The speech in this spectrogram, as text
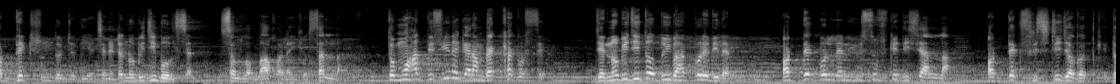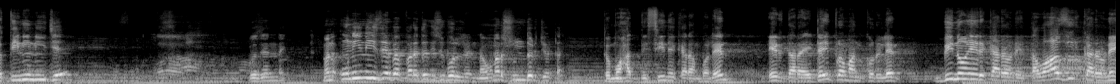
অর্ধেক সৌন্দর্য দিয়েছেন, এটা নবীজি বলছেন, সাল্লাল্লাহু আলাইহি ওয়াসাল্লাম। তো মুহাদ্দিসিনে কেরাম ব্যাখ্যা করছে যে, নবীজি তো দুই ভাগ করে দিলেন। অর্ধেক বললেন ইউসুফকে দিছে আল্লাহ, অর্ধেক সৃষ্টি জগৎকে। তো তিনি নিজে? বুঝেন নাই? মানে উনি নিজের ব্যাপারে তো কিছু বললেন না, ওনার সৌন্দর্যটা। তো মুহাদ্দিসিনে কেরাম বলেন, এর দ্বারা এটাই প্রমাণ করিলেন, বিনয়ের কারণে, তাওয়াজুর কারণে,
